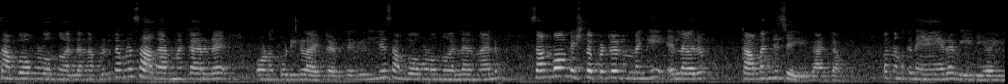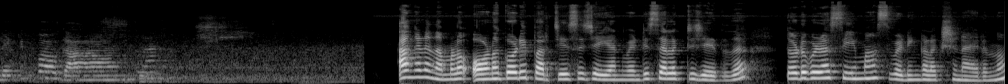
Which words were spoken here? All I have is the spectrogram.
സംഭവങ്ങളൊന്നുമല്ല. നമ്മുടെ നമ്മൾ സാധാരണക്കാരുടെ ഓണക്കോടികളായിട്ട് എടുത്തേ. വലിയ സംഭവങ്ങളൊന്നുമല്ല. എന്നാലും സംഭവം ഇഷ്ടപ്പെട്ടിട്ടുണ്ടെങ്കിൽ എല്ലാവരും കമന്റ് ചെയ്യുക കേട്ടോ. അപ്പം നമുക്ക് നേരെ വീഡിയോയിലേക്ക് പോകാം. അങ്ങനെ നമ്മൾ ഓണക്കോടി പർച്ചേസ് ചെയ്യാൻ വേണ്ടി സെലക്ട് ചെയ്തത് തൊടുപുഴ സീമാസ് വെഡിങ് കളക്ഷൻ ആയിരുന്നു.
